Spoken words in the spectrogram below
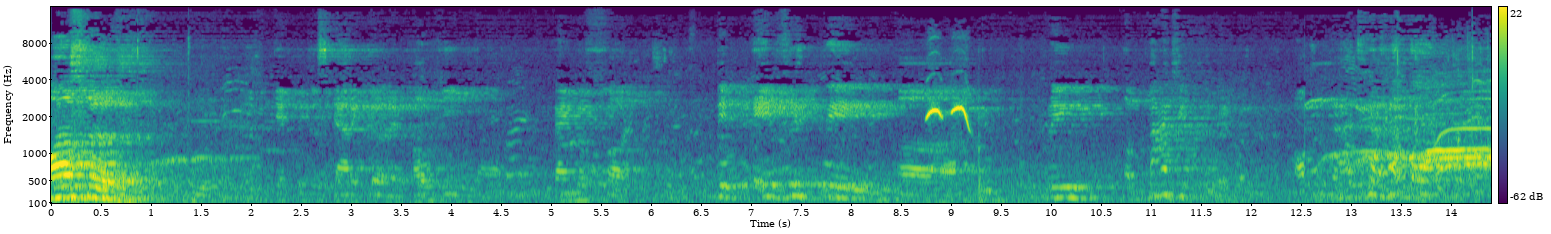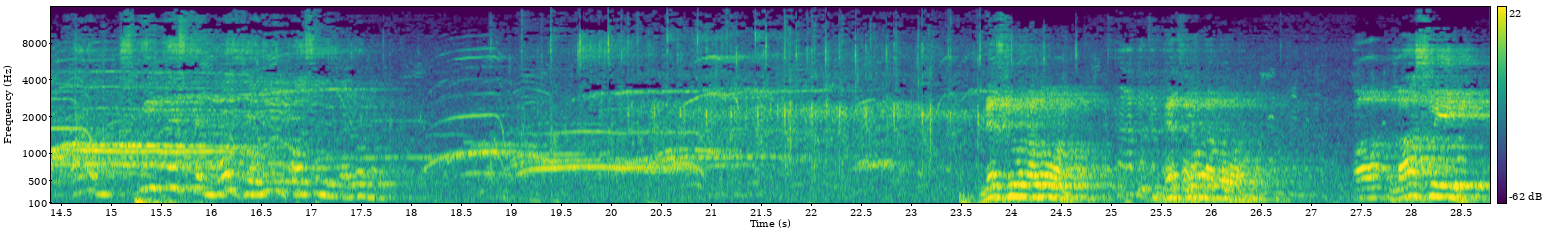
masters. get to this character and how he kind of uh, did everything uh, to bring a magic to it. I'm the sweetest and most genuine person you've ever met. Let's do another one. Let's do another one. Uh, lastly,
